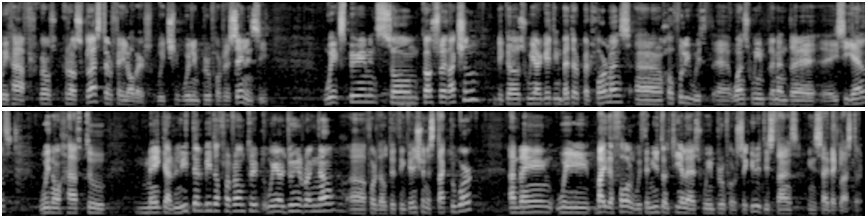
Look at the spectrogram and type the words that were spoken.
we have cross-cluster cross failovers, which will improve our resiliency. We experience some cost reduction because we are getting better performance. And hopefully, with uh, once we implement the ACLs, we don't have to make a little bit of a round trip we are doing right now uh, for the authentication stack to work. And then we, by default, with the mutual TLS, we improve our security stance inside the cluster,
